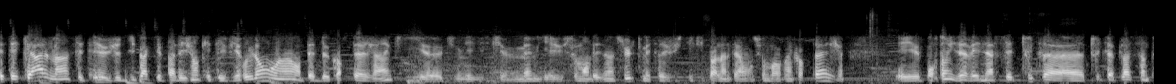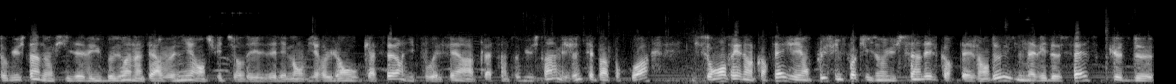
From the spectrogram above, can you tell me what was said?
C'était calme, hein, c'était, je dis pas que c'est pas des gens qui étaient virulents hein, en tête de cortège, hein, qui, euh, qui, même il y a eu sûrement des insultes, mais ça justifie pas l'intervention dans un cortège. Et pourtant, ils avaient nassé toute la, toute la place Saint-Augustin. Donc, s'ils avaient eu besoin d'intervenir ensuite sur des éléments virulents ou casseurs, ils pouvaient le faire à place Saint-Augustin. Mais je ne sais pas pourquoi. Ils sont rentrés dans le cortège et en plus, une fois qu'ils ont eu scindé le cortège en deux, ils n'avaient de cesse que de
